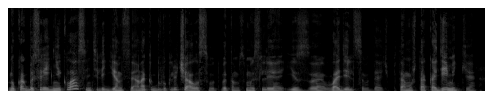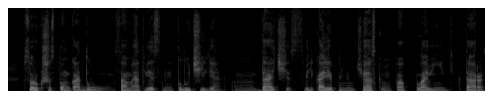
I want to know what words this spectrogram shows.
ну как бы средний класс интеллигенции, она как бы выключалась вот в этом смысле из э, владельцев дач, потому что академики в 1946 году, самые ответственные, получили дачи с великолепными участками по половине гектара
